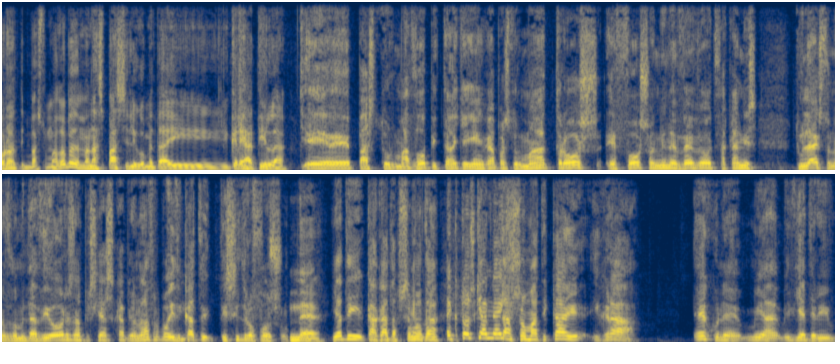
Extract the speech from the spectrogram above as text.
Πρώτα την παστουρμαδόπιτα, να σπάσει λίγο μετά η, η κρεατήλα. Και παστουρμαδόπιτα και γενικά παστουρμά τρώ εφόσον είναι βέβαιο ότι θα κάνεις τουλάχιστον 72 ώρες να πλησιάσεις κάποιον άνθρωπο, ειδικά τη, τη σύντροφός σου. Ναι. Γιατί κακά τα ψέματα. Ε, εκτός κι αν Τα έχεις- σωματικά υγρά έχουν μια ιδιαίτερη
